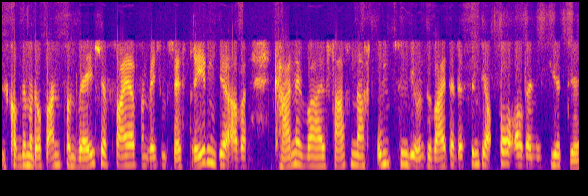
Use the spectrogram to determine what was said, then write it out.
es kommt immer darauf an, von welcher Feier, von welchem Fest reden wir, aber Karneval, Fasnacht, Umzüge und so weiter, das sind ja vororganisierte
